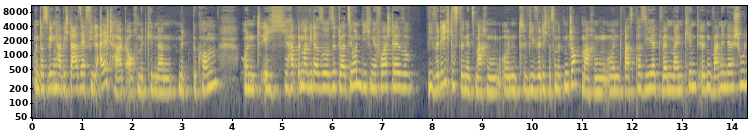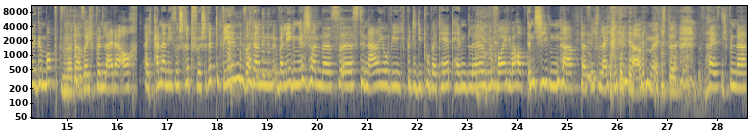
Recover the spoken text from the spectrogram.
Und deswegen habe ich da sehr viel Alltag auch mit Kindern mitbekommen. Und ich habe immer wieder so Situationen, die ich mir vorstelle, so wie würde ich das denn jetzt machen und wie würde ich das mit dem Job machen und was passiert, wenn mein Kind irgendwann in der Schule gemobbt wird. Also ich bin leider auch, ich kann da nicht so Schritt für Schritt gehen, sondern überlege mir schon das äh, Szenario, wie ich bitte die Pubertät händle, bevor ich überhaupt entschieden habe, dass ich vielleicht ein Kind haben möchte. Das heißt, ich bin da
